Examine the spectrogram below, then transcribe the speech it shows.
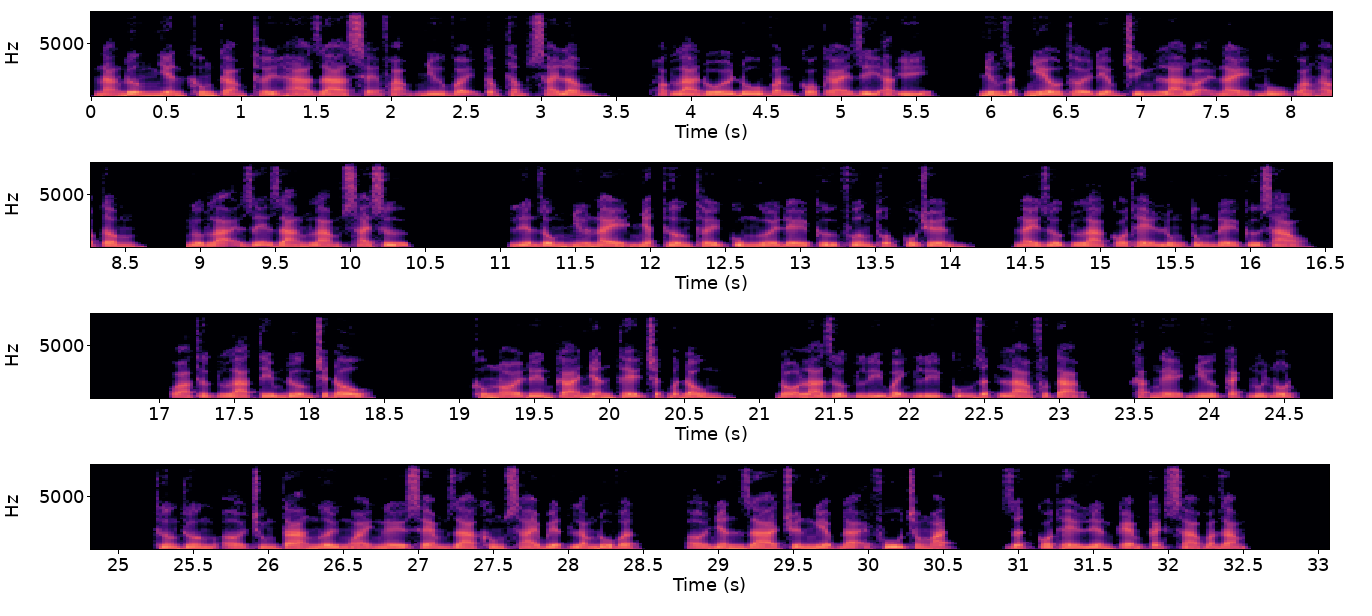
Nàng đương nhiên không cảm thấy Hà Gia sẽ phạm như vậy cấp thấp sai lầm, hoặc là đối Đỗ Văn có cái gì ác ý, nhưng rất nhiều thời điểm chính là loại này mù quáng hảo tâm, ngược lại dễ dàng làm sai sự. Liên giống như này nhất thường thấy cùng người đề cử phương thuốc cổ truyền, này dược là có thể lung tung để cử sao. Quả thực là tìm đường chết đâu. Không nói đến cá nhân thể chất bất đồng, đó là dược lý bệnh lý cũng rất là phức tạp, khác nghề như cách núi nột. Thường thường ở chúng ta người ngoài nghề xem ra không sai biệt lắm đồ vật, ở nhân gia chuyên nghiệp đại phu trong mắt, rất có thể liền kém cách xa và dặm.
